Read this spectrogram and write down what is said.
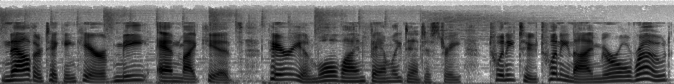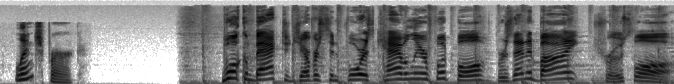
Now they're taking care of me and my kids. Perry and Woolwine Family Dentistry, 2229 Murrell Road, Lynchburg. Welcome back to Jefferson Forest Cavalier football, presented by Trost Law.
